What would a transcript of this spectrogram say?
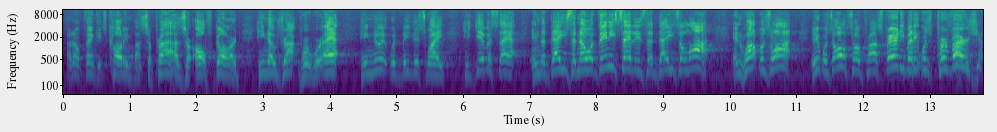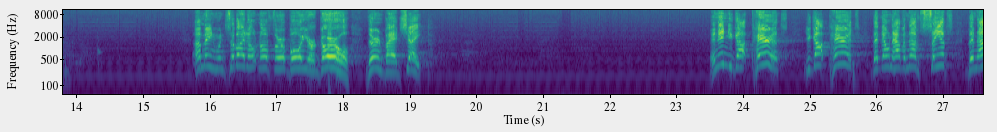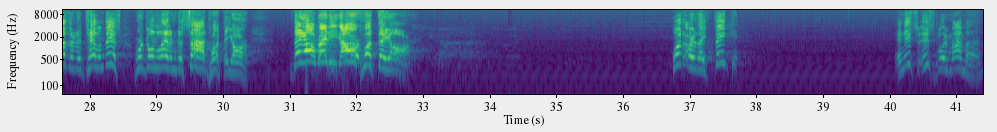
I don't think it's caught him by surprise or off guard. He knows right where we're at. He knew it would be this way. He give us that in the days of Noah. Then he said, "Is the days of Lot." And what was Lot? It was also prosperity, but it was perversion. I mean, when somebody don't know if they're a boy or a girl, they're in bad shape. And then you got parents you got parents that don't have enough sense than other to tell them this. We're going to let them decide what they are. They already are what they are. What are they thinking? And this, this blew my mind.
